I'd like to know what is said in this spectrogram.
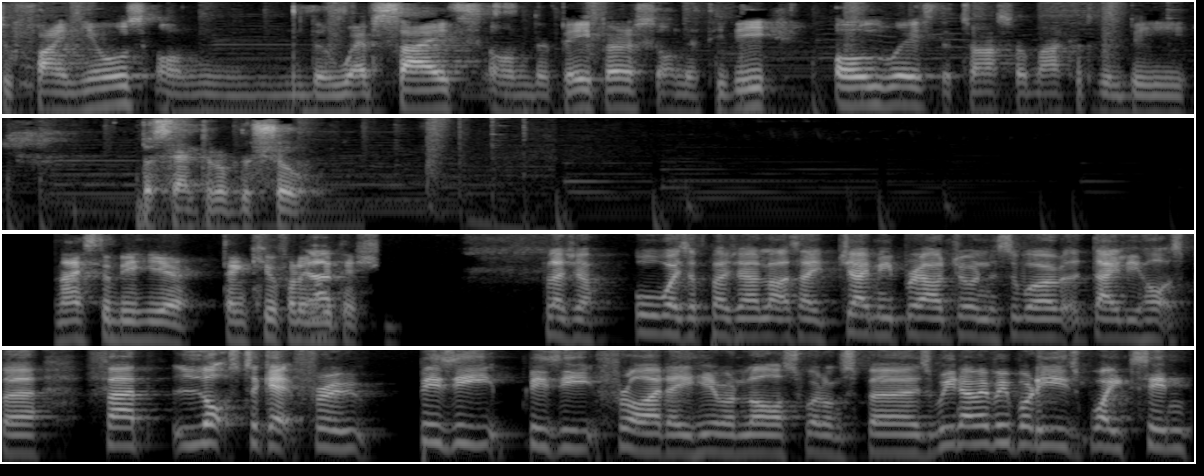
to find news on the websites, on the papers, on the TV. Always the transfer market will be the center of the show. Nice to be here. Thank you for the invitation. Pleasure. Always a pleasure. Like I say, Jamie Brown joined us as well at the Daily Hotspur. Fab, lots to get through. Busy, busy Friday here on Last Word on Spurs. We know everybody is waiting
